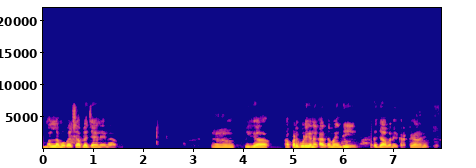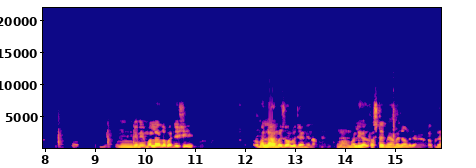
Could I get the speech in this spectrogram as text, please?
మళ్ళీ మొబైల్ షాప్లో జాయిన్ అయినా. ఇక అప్పటికి కూడా నాకు అర్థమైంది. జాబ్ అనేది కరెక్ట్ కాదని. ఇంకా నేను మళ్ళీ అందులో బంద్ చేసి మళ్ళీ అమెజాన్లో జాయిన్ అయినా. మళ్ళీ కాదు ఫస్ట్ టైం నేను అమెజాన్లో జాయిన్ అయినప్పుడే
